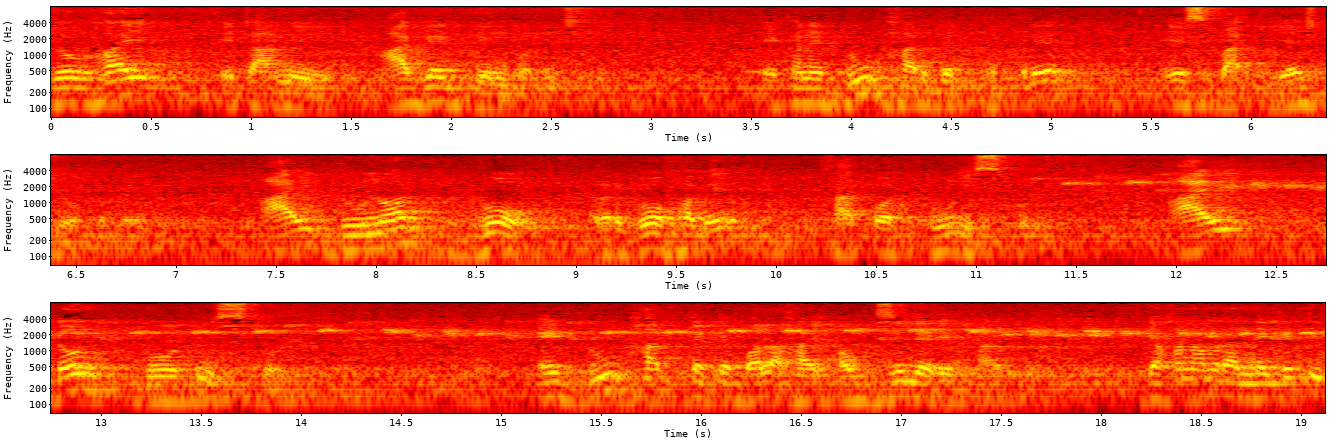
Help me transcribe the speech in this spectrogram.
যোগ হয়, এটা আমি আগের দিন বলেছি। এখানে ডু ভার্বের ক্ষেত্রে এস বা ইএস যোগ হবে। আই ডু নট গো এবার গো হবে, তারপর to school I don't go to school এই ডু ভার্বটাকে বলা হয় অক্সিলারি ভার্ব যখন আমরা নেগেটিভ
